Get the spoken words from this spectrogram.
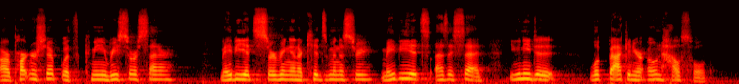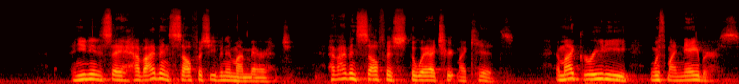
our partnership with Community Resource Center. Maybe it's serving in our kids' ministry. Maybe it's, as I said, you need to look back in your own household and you need to say, Have I been selfish even in my marriage? Have I been selfish the way I treat my kids? Am I greedy with my neighbors?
